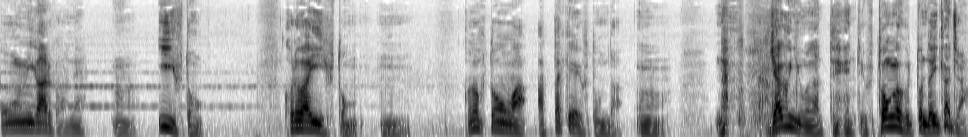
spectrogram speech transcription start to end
重みがあるからね。うん。いい布団。これはいい布団うんこの布団はあったけえ布団だうんギャグにもなってねっていう布団が吹っ飛んだイカじゃん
